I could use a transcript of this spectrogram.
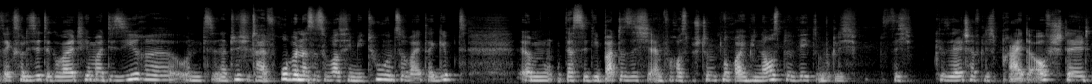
sexualisierte Gewalt thematisiere und natürlich total froh bin, dass es sowas wie MeToo und so weiter gibt, ähm, dass die Debatte sich einfach aus bestimmten Räumen hinaus bewegt und wirklich sich gesellschaftlich breit aufstellt.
